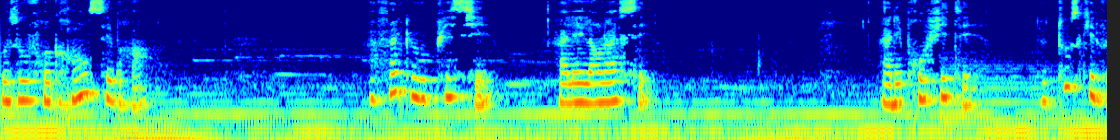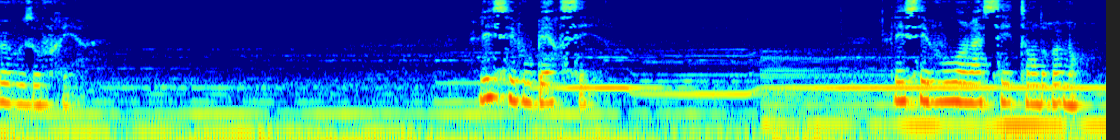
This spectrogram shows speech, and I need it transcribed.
vous ouvre grand ses bras afin que vous puissiez aller l'enlacer, aller profiter de tout ce qu'il veut vous offrir. Laissez-vous bercer. Laissez-vous enlacer tendrement.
